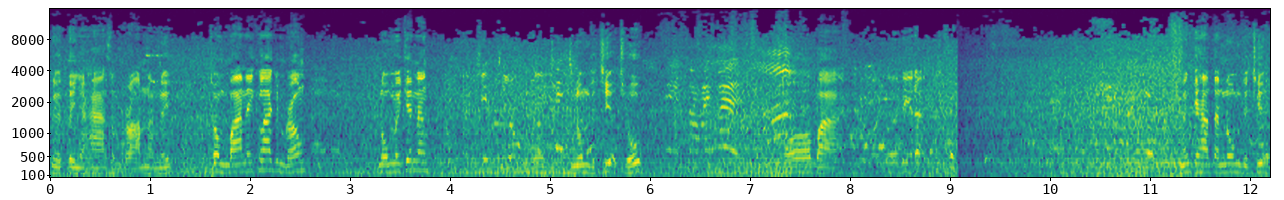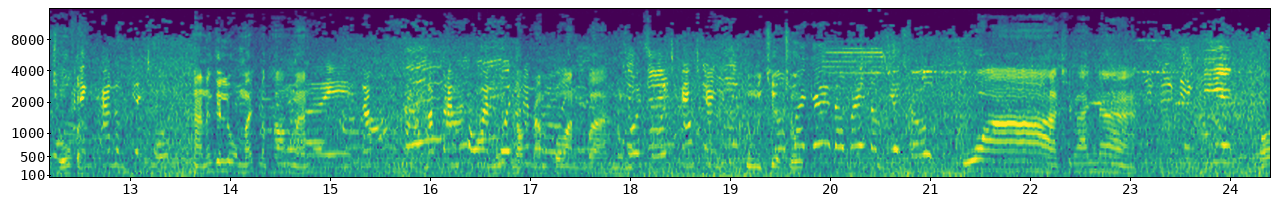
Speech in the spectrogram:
គ្នាទិញអាហារសម្រន់ហ្នឹងនេះចំបាននេះខ្លះចម្រងនំអីគេហ្នឹងនំត្រចៀកជ្រូកដល់ឲ្យមើលអូបាទហ្នឹងគេហៅថានំត្រចៀកជ្រូកឯងខាងនំជាជ្រូកអាហ្នឹងគេលក់មិនខ្មិចមួយថងហ្មងហើយ10 15000មួយ15000បាទនំជួយជួយឆ្ងាញ់ឆ្ងាញ់នំត្រចៀកជ្រូកគេដល់បីនំជាជ្រូកវ៉ាឆ្ងាញ់ណាស់នេះគេគៀនអូ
